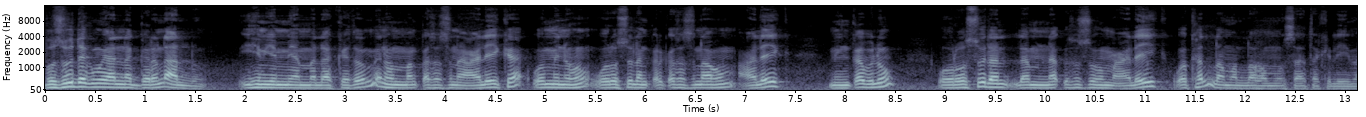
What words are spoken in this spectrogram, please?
ብዙ ደግሞ ያልነገረን አሉ። ይህም የሚያመላክተው ምንሁም መን ቀሰስና ዓለይከ ወምንሁም ወሩሱለን ቀድ ቀሰስናሁም ዓለይክ ሚን ቀብሉ ወሩሱለን ለም ነቅሱሱሁም ዓለይክ ወከለመ አላሁ ሙሳ ተክሊማ።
